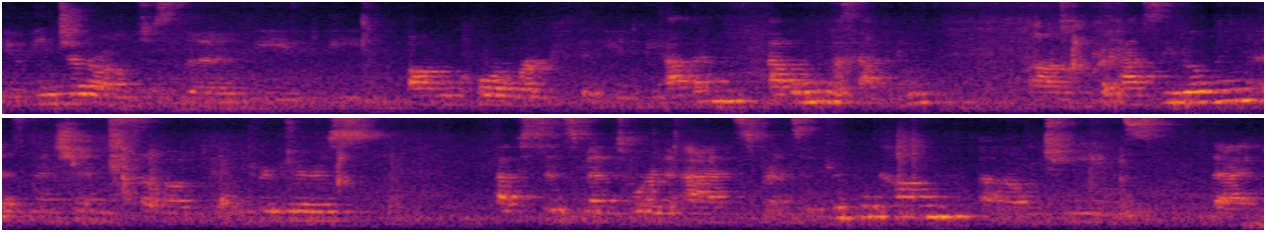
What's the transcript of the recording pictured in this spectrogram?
You know, in general, just the, the, the on-core work that needed to be happen, happening was happening. Um, capacity building, as mentioned, some of the contributors have since mentored at sprints at DrupalCon, uh, which means that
